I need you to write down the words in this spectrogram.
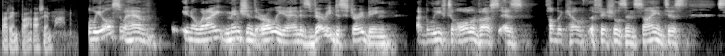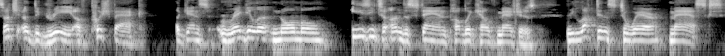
parempaan asemaan. We also have, you know, what I mentioned earlier, and it's very disturbing, I believe, to all of us as public health officials and scientists, such a degree of pushback against regular, normal, easy to understand public health measures, reluctance to wear masks,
